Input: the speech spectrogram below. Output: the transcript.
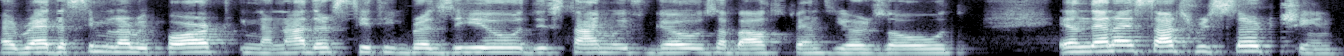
I read a similar report in another city in Brazil, this time with girls about 20 years old. And then I started researching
